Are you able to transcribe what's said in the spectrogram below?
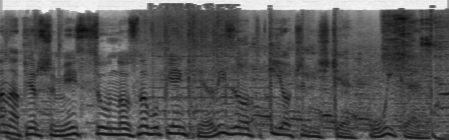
A na pierwszym miejscu, no znowu pięknie, Lizot i oczywiście Weekend.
